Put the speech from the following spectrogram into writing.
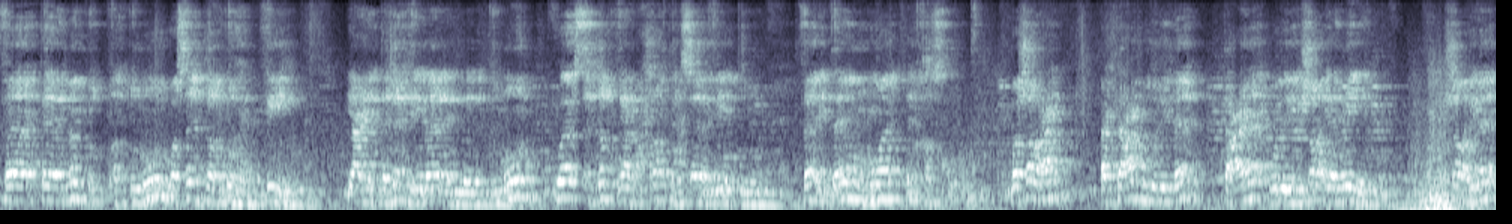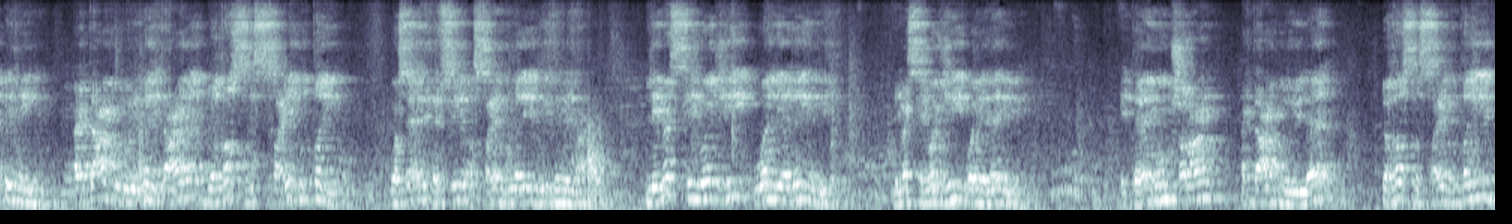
فتيممت التنور وسجرتها فيه. يعني اتجهت إلى التنور وسجرت يعني أحرقت رسالة في التنور فالتيمم هو القصد. وشرعا التعبد لله تعالى والإشارة إلى النية إشارة إلى النية التعبد لله تعالى بقصد الصعيد الطيب. وسائل تفسير الصعيد الطيب بإذن الله تعالى. لمسح الوجه واليدين به. لمسح الوجه واليدين به. التيمم شرعا التعبد لله بقصد الصعيد الطيب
